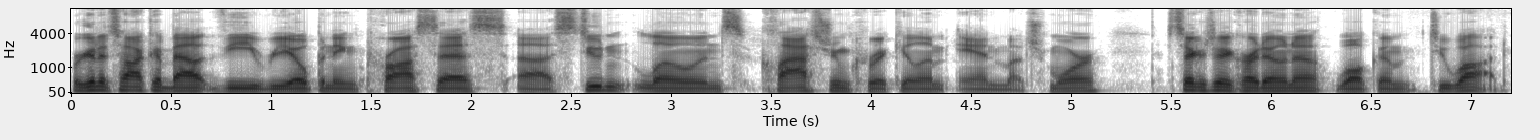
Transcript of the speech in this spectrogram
We're going to talk about the reopening process, uh, student loans, classroom curriculum, and much more. Secretary Cardona, welcome to WAD.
